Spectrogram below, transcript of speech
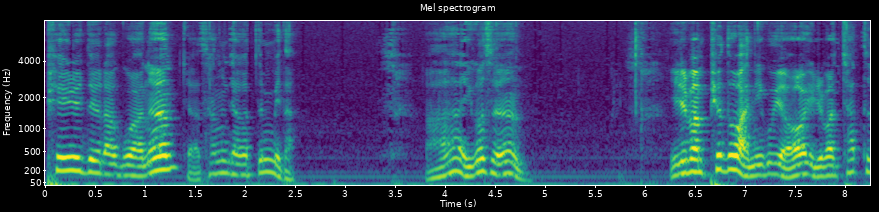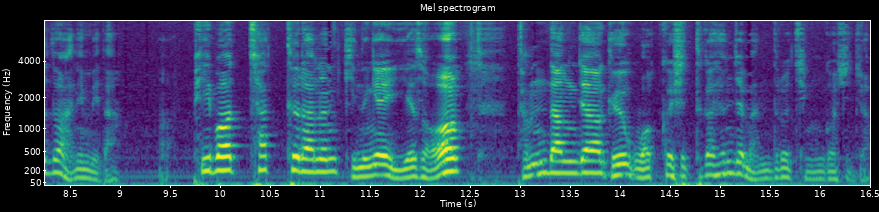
필드라고 하는 자, 상자가 뜹니다. 아 이것은 일반 표도 아니고요. 일반 차트도 아닙니다. 피벗 차트라는 기능에 의해서 담당자 교육 워크시트가 현재 만들어진 것이죠.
